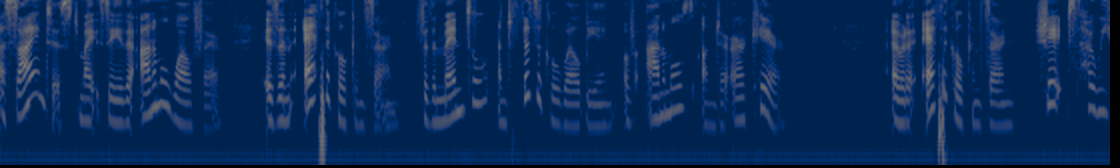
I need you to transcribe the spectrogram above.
A scientist might say that animal welfare is an ethical concern for the mental and physical well-being of animals under our care. Our ethical concern shapes how we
